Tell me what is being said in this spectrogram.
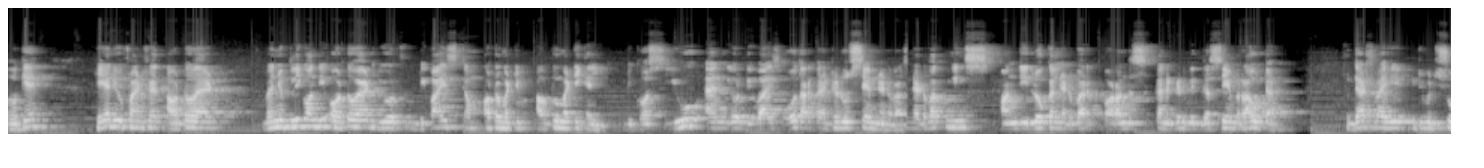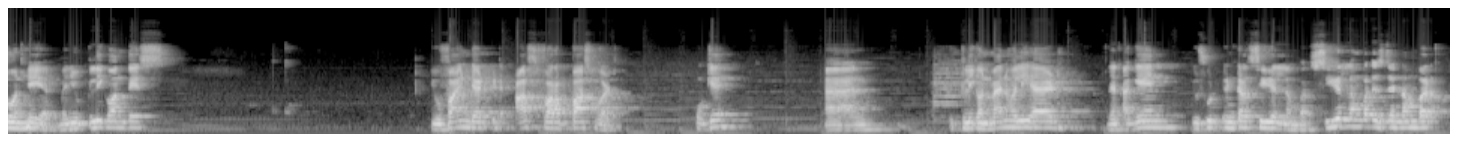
okay? Here you find that auto add when you click on the auto add your device come automatic automatically because you and your device both are connected to same network. Network means on the local network or on this connected with the same router. So that's why it will shown here. When you click on this you find that it asks for a password. Okay? And click on manually add. Then again you should enter serial number. Serial number is the number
